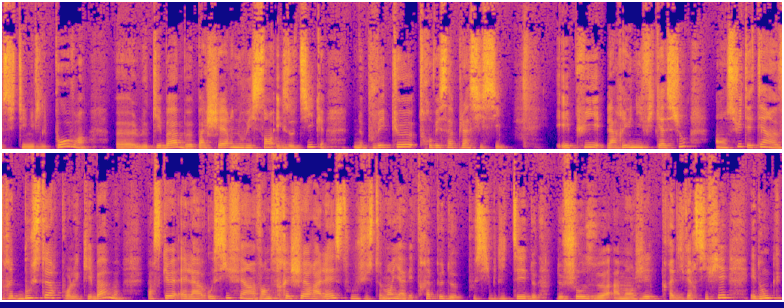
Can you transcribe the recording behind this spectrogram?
c'était une ville pauvre, le kebab pas cher, nourrissant, exotique, ne pouvait que trouver sa place ici. Et puis la réunification ensuite été un vrai booster pour le kebab parce qu'elle a aussi fait un vent de fraîcheur à l'Est où justement il y avait très peu de possibilités de, choses à manger très diversifiées et donc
